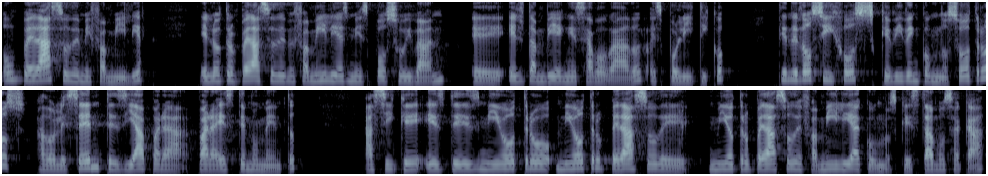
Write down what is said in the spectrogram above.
un, pedazo de mi familia. El otro pedazo de mi familia es mi esposo Iván. Eh, él también es abogado, es político. Tiene dos hijos que viven con nosotros, adolescentes ya para, para este momento. Así que este es mi otro, mi otro pedazo de mi otro pedazo de familia con los que estamos acá,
